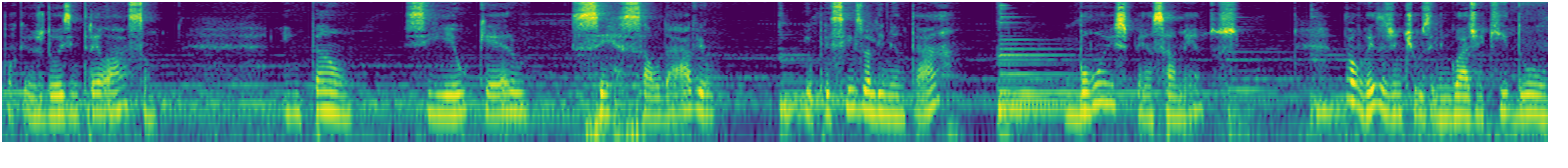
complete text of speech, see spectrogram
Porque os dois entrelaçam. Então, se eu quero ser saudável, eu preciso alimentar bons pensamentos. Talvez a gente use a linguagem aqui do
